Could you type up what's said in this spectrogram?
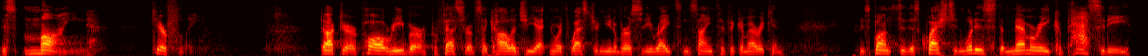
this mind carefully Dr. Paul Reber, professor of psychology at Northwestern University, writes in Scientific American, in response to this question, what is the memory capacity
